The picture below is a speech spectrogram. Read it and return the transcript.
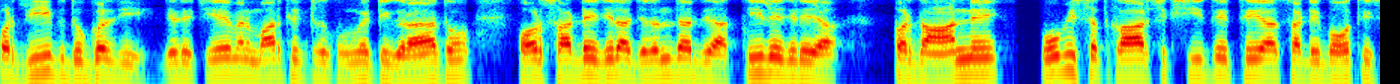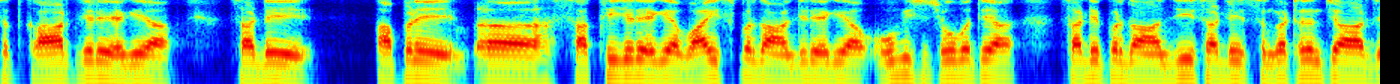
ਪ੍ਰਦੀਪ ਦੁੱਗਲ ਜੀ ਜਿਹੜੇ ਚੇਅਰਮੈਨ ਮਾਰਕੀਟ ਕਮੇਟੀ ਗਰਾਇਆ ਤੋਂ ਔਰ ਸਾਡੇ ਜਿਹੜਾ ਜਲੰਧਰ ਦਿਹਾਤੀ ਦੇ ਜਿਹੜੇ ਆ ਪ੍ਰਧਾਨ ਨੇ ਉਹ ਵੀ ਸਤਿਕਾਰ ਸ਼ਖਸੀਅਤ ਇੱਥੇ ਆ। ਸਾਡੇ ਬਹੁਤ ਹੀ ਸਤਿਕਾਰਤ ਜਿਹੜੇ ਹੈਗੇ ਆ ਸਾਡੇ ਆਪਣੇ ਸਾਥੀ ਜਿਹੜੇ ਹੈਗੇ ਆ, ਵਾਈਸ ਪ੍ਰਧਾਨ ਜਿਹੜੇ ਹੈਗੇ ਆ, ਉਹ ਵੀ ਸੁਸ਼ੋਭਿਤ ਆ। ਸਾਡੇ ਪ੍ਰਧਾਨ ਜੀ, ਸਾਡੇ ਸੰਗਠਨ ਇੰਚਾਰਜ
